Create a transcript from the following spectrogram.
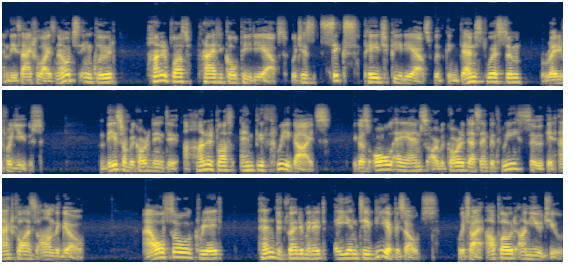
And these actualized notes include 100 plus practical PDFs, which is six page PDFs with condensed wisdom ready for use. These are recorded into 100 plus MP3 guides because all ANs are recorded as MP3 so you can actualize on the go. I also create 10 to 20 minute ANTV episodes, which I upload on YouTube.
